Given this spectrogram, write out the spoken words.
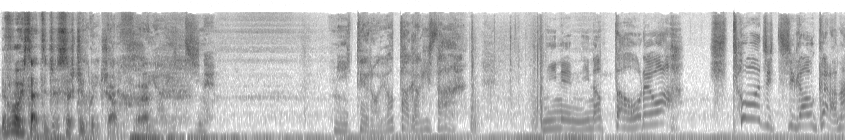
The voice actor does such a good job for her. い1年見てろよ高木さん2年になった俺は一味違うからな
